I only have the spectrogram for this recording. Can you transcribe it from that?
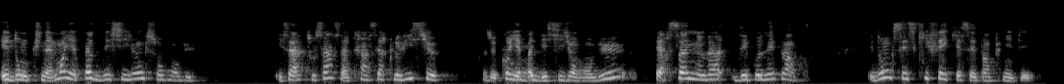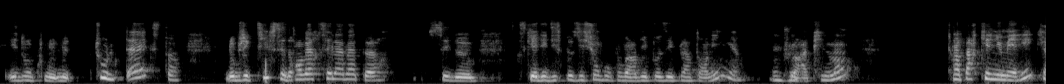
Et donc finalement, il n'y a pas de décisions qui sont rendues. Et ça, tout ça, ça crée un cercle vicieux. Parce que quand il n'y a pas de décision rendue, personne ne va déposer plainte. Et donc, c'est ce qui fait qu'il y a cette impunité. Et donc, le, le, tout le texte, l'objectif, c'est de renverser la vapeur. C'est de, parce qu'il y a des dispositions pour pouvoir déposer plainte en ligne mmh. plus rapidement. Un parquet numérique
